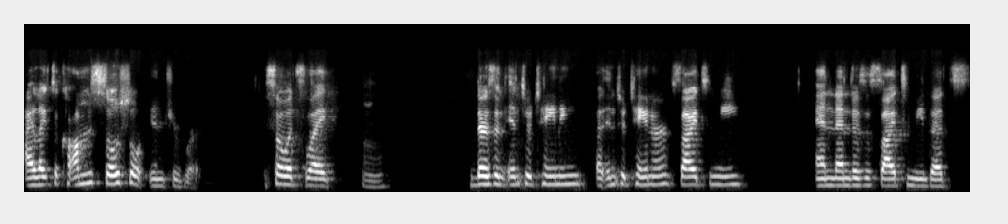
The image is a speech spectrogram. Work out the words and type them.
I like to call I'm a social introvert. So it's like mm. there's an entertaining an entertainer side to me and then there's a side to me that's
